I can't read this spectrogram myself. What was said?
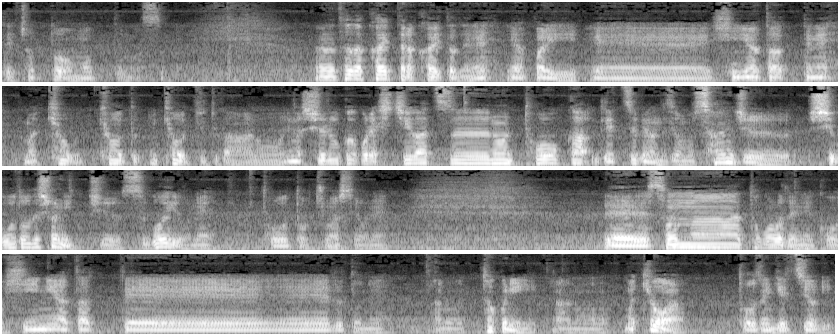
てちょっと思ってます。ただ帰ったら帰ったでね、やっぱり、えー、日に当たってね、まあ今日、今日、今日っていうか、あの、今収録はこれ7月の10日、月曜日なんですよ。もう34、5度でしょ、日中。すごいよね。とうとう来ましたよね。えー、そんなところでね、こう、日に当たってるとね、あの、特に、あの、まあ、今日は当然月曜日、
